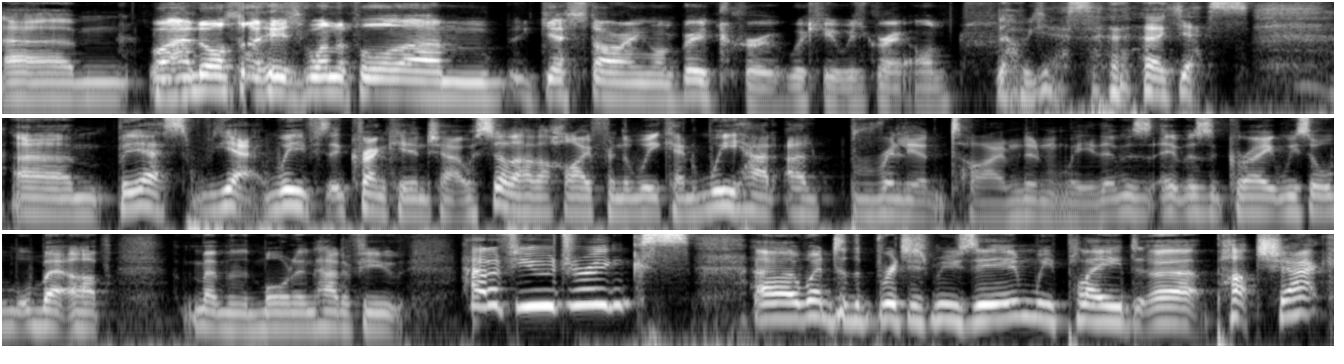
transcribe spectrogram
Um, Well, and also his wonderful um, guest starring on Bridge Crew, which he was great on. Oh yes, yes, um, but yes, yeah. We've cranky in chat. We still have a high from the weekend. We had a brilliant time, didn't we? It was it was great. We all met up, met in the morning, had a few had a few drinks. Uh, went to the British Museum. We played uh, Putt Shack,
